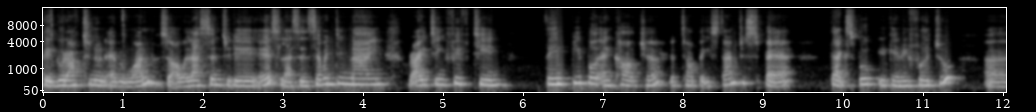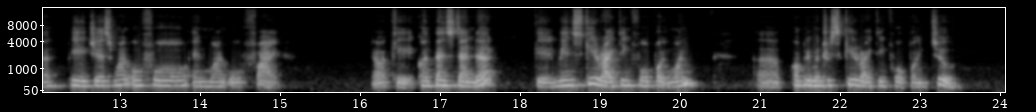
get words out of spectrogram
Okay, good afternoon, everyone. So our lesson today is lesson 79, writing 15, theme people and culture. The topic is time to spare. Textbook you can refer to uh, pages 104 and 105. Okay, content standard. Okay, main skill writing 4.1, uh, complementary skill writing 4.2.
